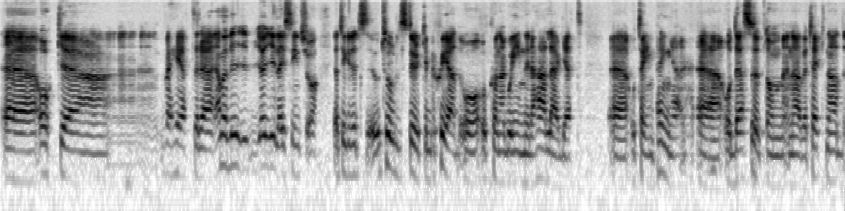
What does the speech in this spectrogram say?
Eh, och, eh, vad heter det? Ja, men vi, jag gillar ju Sincho. Jag tycker det är ett otroligt styrkebesked att kunna gå in i det här läget eh, och ta in pengar. Eh, och dessutom en övertecknad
